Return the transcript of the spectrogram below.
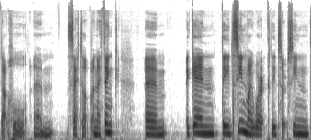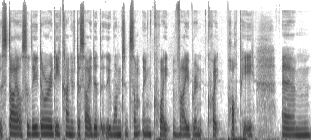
that whole um, setup? And I think. Um, again, they'd seen my work, they'd sort of seen the style, so they'd already kind of decided that they wanted something quite vibrant, quite poppy. Um,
